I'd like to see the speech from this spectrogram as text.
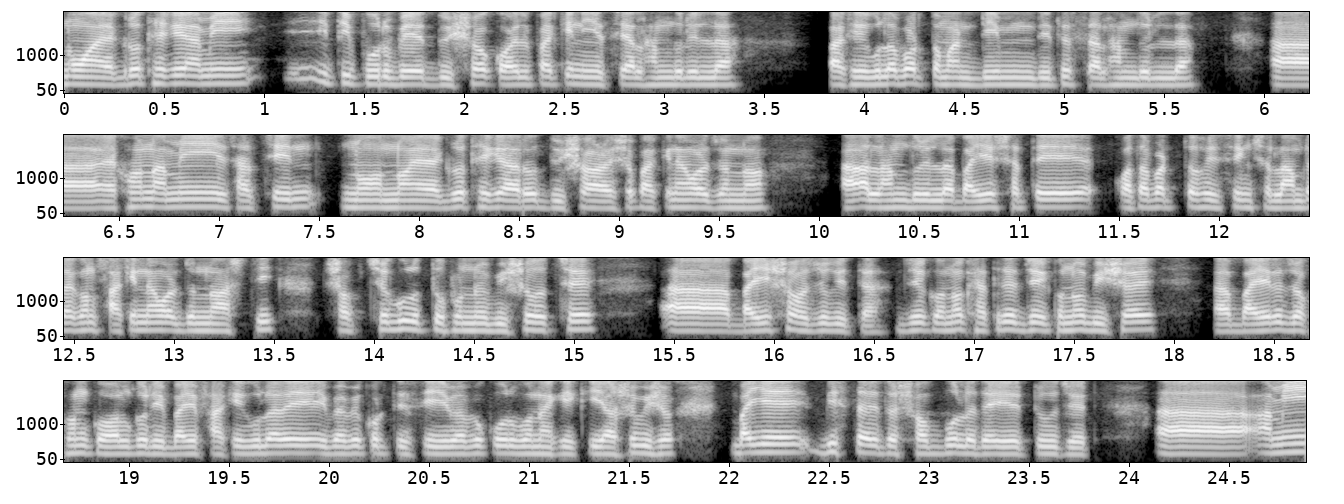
নোয়া এগ্রো থেকে আমি ইতিপূর্বে দুইশো কয়েল পাখি নিয়েছি, আলহামদুলিল্লাহ। পাখিগুলো বর্তমান ডিম দিতেছে, আলহামদুলিল্লাহ। এখন আমি চাচ্ছি নয় এগ্রো থেকে আরও দুইশো আড়াইশো পাখি নেওয়ার জন্য। আলহামদুলিল্লাহ, ভাইয়ের সাথে কথাবার্তা হয়েছে, ইনশাল্লাহ। আমরা এখন পাখি নেওয়ার জন্য আসছি। সবচেয়ে গুরুত্বপূর্ণ বিষয় হচ্ছে ভাইয়ের সহযোগিতা। যে কোনো ক্ষেত্রে যে কোনো বিষয়ে বাইরে যখন কল করি, ভাই ফাঁকিগুলারে এইভাবে করতেছি, এইভাবে করব নাকি কি আসো বিষয়, ভাইয়ে বিস্তারিত সব বলে দেয় এ টু জেড। আমি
